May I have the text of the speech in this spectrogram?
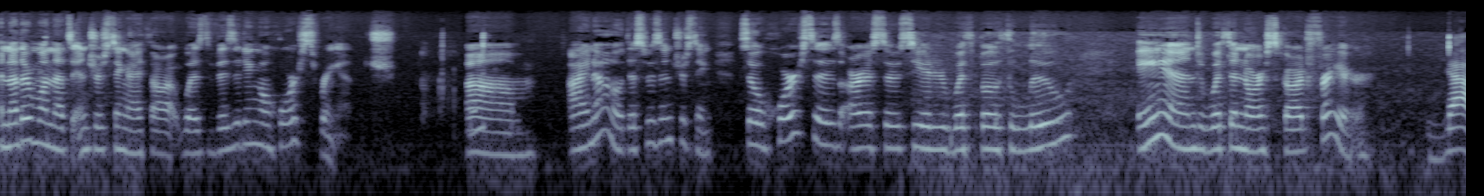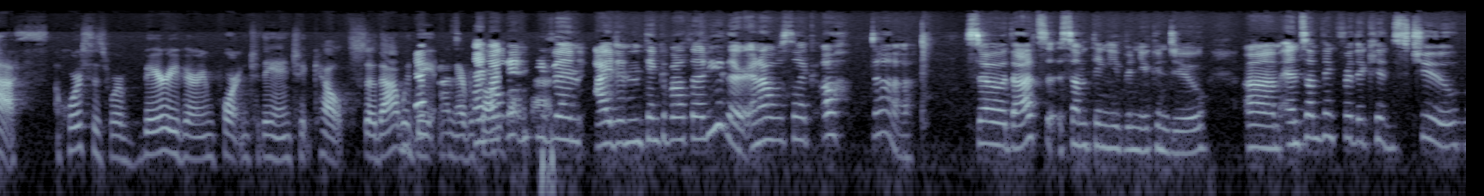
another one that's interesting, I thought, was visiting a horse ranch. Um, I know this was interesting. So horses are associated with both Lugh and with the Norse god Freyr. Yes, horses were very, very important to the ancient Celts. So that would yes. be I never. And I didn't that. even I didn't think about that either. And I was like, oh, duh. So that's something even you can do. Um, and something for the kids too.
